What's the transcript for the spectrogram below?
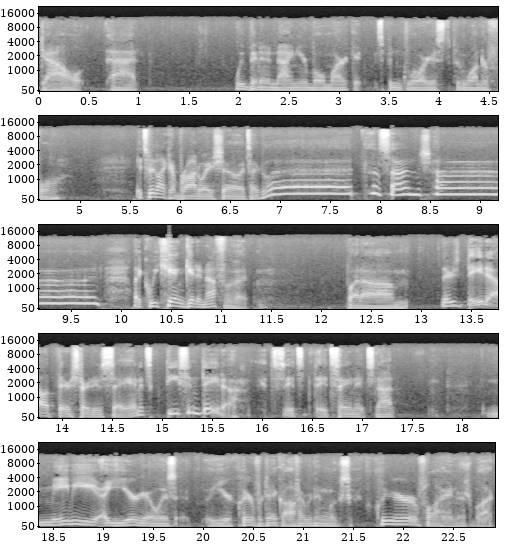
doubt that we've been in a nine year bull market. It's been glorious. It's been wonderful. It's been like a Broadway show. It's like, let the sunshine. Like, we can't get enough of it. But um, there's data out there starting to say, and it's decent data. It's it's it's saying it's not. Maybe a year ago was year clear for takeoff. Everything looks clear flying, Mr. Black.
